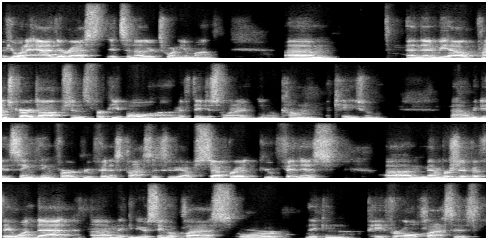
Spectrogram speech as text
If you want to add the rest, it's another 20 a month. Um, and then we have punch cards options for people um, if they just want to, you know, come occasionally. Uh, we do the same thing for our group fitness classes. So we have separate group fitness uh, membership if they want that. Um, they can do a single class or they can pay for all classes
